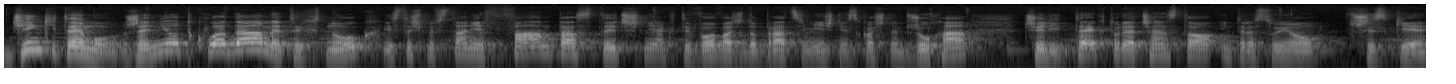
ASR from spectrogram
Dzięki temu, że nie odkładamy tych nóg, jesteśmy w stanie fantastycznie aktywować do pracy mięśnie skośne brzucha, czyli te, które często interesują wszystkie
